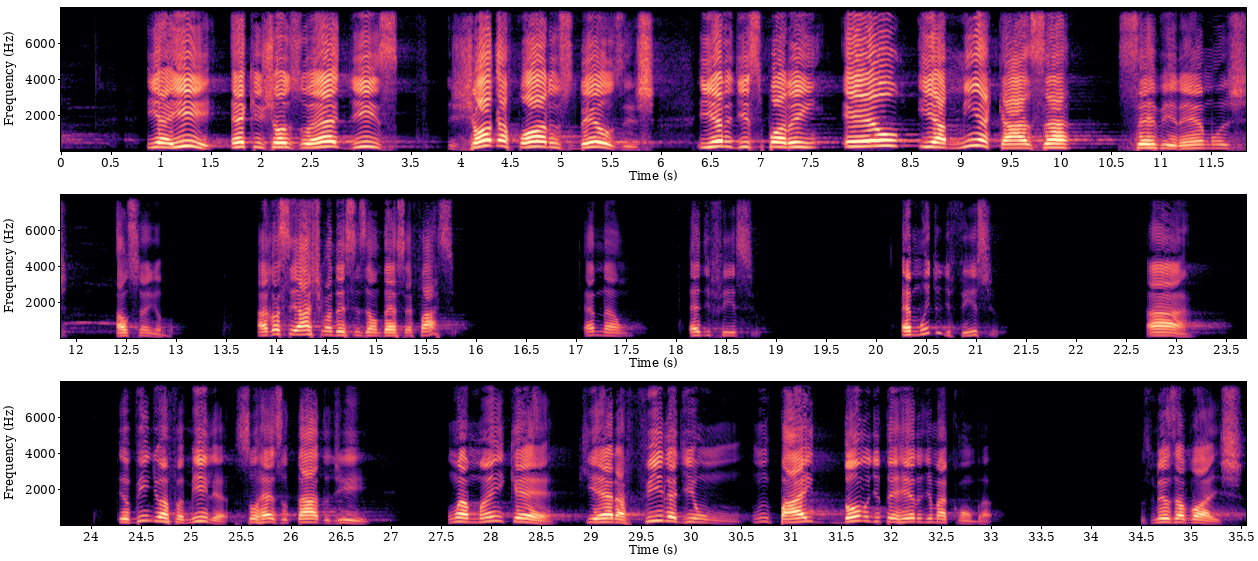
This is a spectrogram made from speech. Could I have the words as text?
E aí é que Josué diz: joga fora os deuses. E ele diz: porém, eu e a minha casa serviremos ao Senhor. Agora, você acha que uma decisão dessa é fácil? É não. É difícil. É muito difícil. Ah, eu vim de uma família, sou resultado de uma mãe que, é, que era filha de um, um pai dono de terreiro de macumba. Os meus avós,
